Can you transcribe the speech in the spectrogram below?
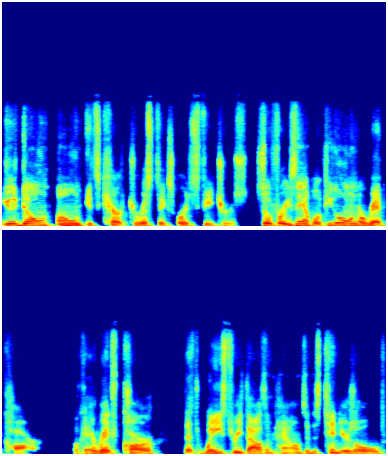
you don't own its characteristics or its features. So, for example, if you own a red car, okay, a red car that weighs 3,000 pounds and is 10 years old,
